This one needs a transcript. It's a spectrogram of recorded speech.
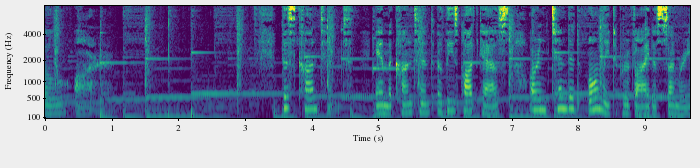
O R. This content and the content of these podcasts are intended only to provide a summary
